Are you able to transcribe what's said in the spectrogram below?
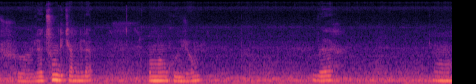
şöyle tüm dikenlere ondan koyacağım. Ve hmm.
